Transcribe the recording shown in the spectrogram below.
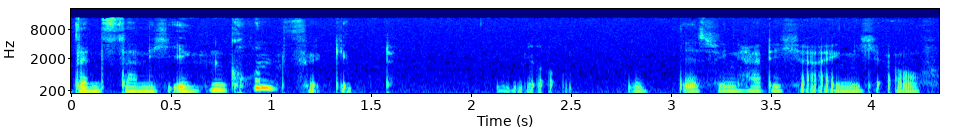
wenn es da nicht irgendeinen Grund für gibt. Deswegen hatte ich ja eigentlich auch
